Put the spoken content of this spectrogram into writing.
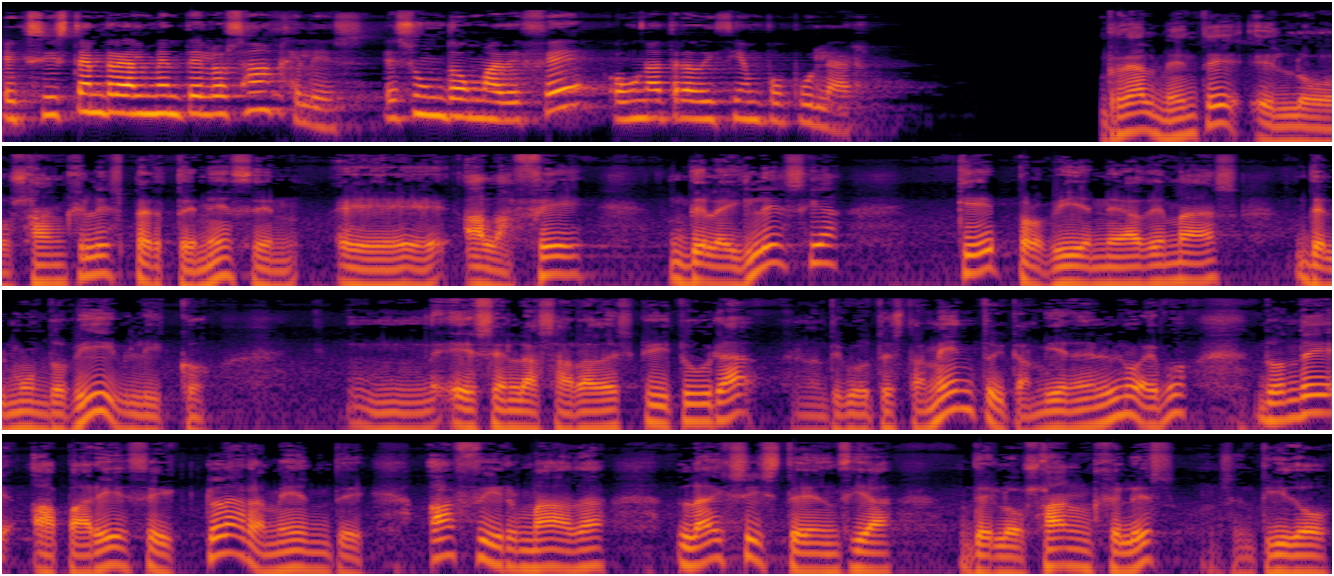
¿Existen realmente los ángeles? ¿Es un dogma de fe o una tradición popular? Realmente eh, los ángeles pertenecen eh, a la fe de la Iglesia que proviene además del mundo bíblico. Mm, es en la Sagrada Escritura, en el Antiguo Testamento y también en el Nuevo, donde aparece claramente afirmada la existencia de los ángeles, en sentido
